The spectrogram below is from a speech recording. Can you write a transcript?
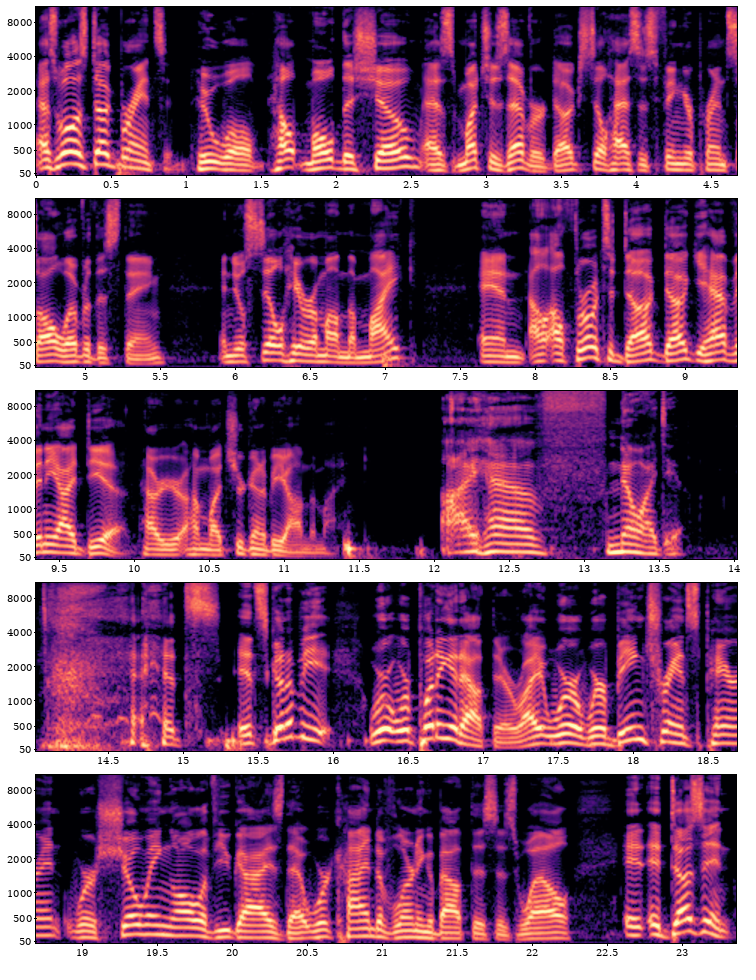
as well as Doug Branson, who will help mold this show as much as ever. Doug still has his fingerprints all over this thing, and you'll still hear him on the mic. And I'll, I'll throw it to Doug. Doug, you have any idea how, you're, how much you're going to be on the mic? I have no idea. it's it's going to be we're, we're putting it out there right we're we're being transparent we're showing all of you guys that we're kind of learning about this as well it, it doesn't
